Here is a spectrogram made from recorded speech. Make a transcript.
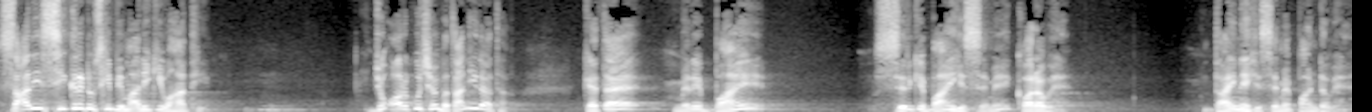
सारी सीक्रेट उसकी बीमारी की वहाँ थी। जो और कुछ मैं बता नहीं रहा था। कहता है, मेरे बाएँ सिर के बाएँ हिस्से में कौरव है, दाहिने हिस्से में पांडव है।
